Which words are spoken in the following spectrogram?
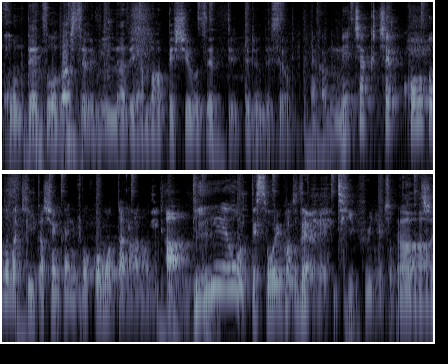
コンテンツを出してるみんなで山分けしようぜって言ってるんですよ。なんかめちゃくちゃこの言葉聞いた瞬間に僕思ったのはあのあ DAO ってそういうことだよねっていうふうにちょっと思いまあ。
